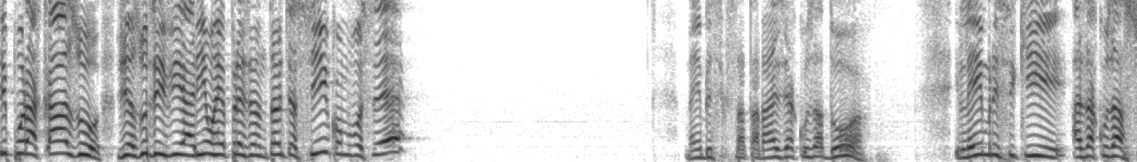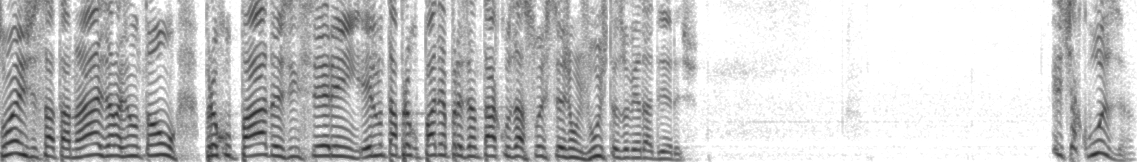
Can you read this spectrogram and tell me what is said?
E por acaso Jesus enviaria um representante assim como você? Lembre-se que Satanás é acusador. E lembre-se que as acusações de Satanás, elas não estão preocupadas em serem. Ele não está preocupado em apresentar acusações que sejam justas ou verdadeiras. Ele te acusa.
